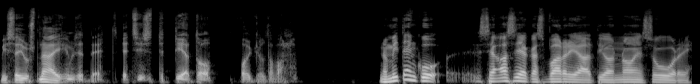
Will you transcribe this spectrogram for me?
missä just nämä ihmiset et, etsii sitten tietoa oikealla tavalla. No miten kun se asiakasvariaatio on noin suuri,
